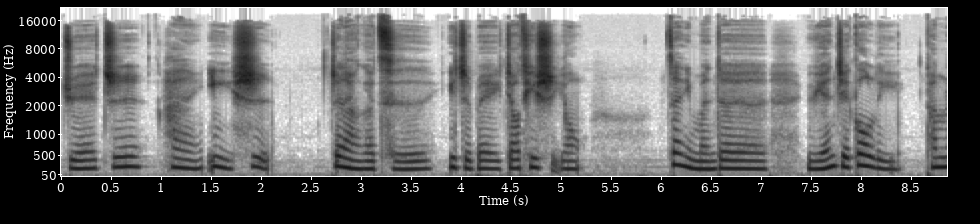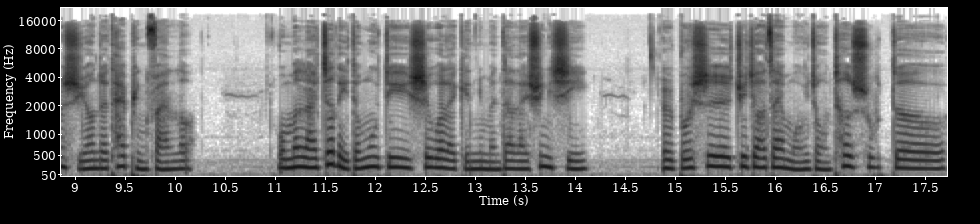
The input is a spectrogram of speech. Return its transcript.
觉知。和意识这两个词一直被交替使用，在你们的语言结构里，他们使用的太频繁了。我们来这里的目的是为了给你们带来讯息，而不是聚焦在某一种特殊的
